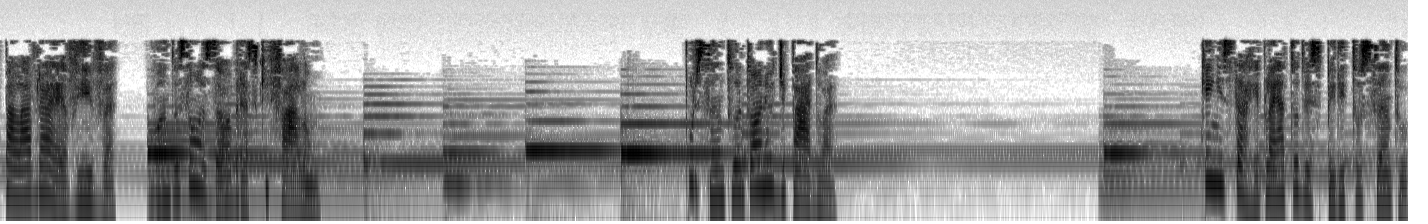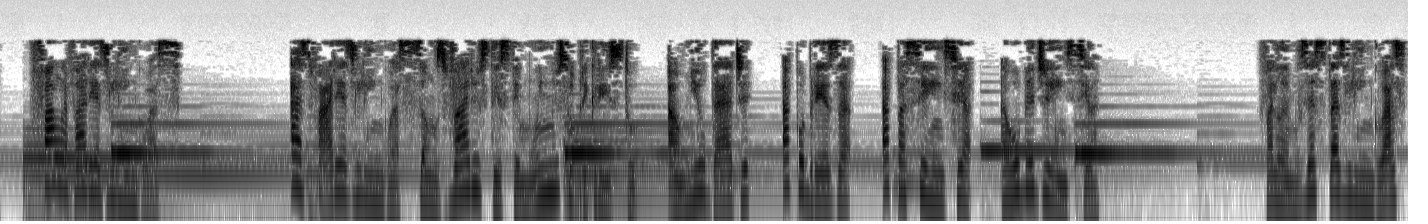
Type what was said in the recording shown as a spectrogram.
palavra é viva, quando são as obras que falam. Por Santo Antônio de Pádua. Quem está repleto do Espírito Santo, fala várias línguas. As várias línguas são os vários testemunhos sobre Cristo, a humildade, a pobreza, a paciência, a obediência. Falamos estas línguas,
